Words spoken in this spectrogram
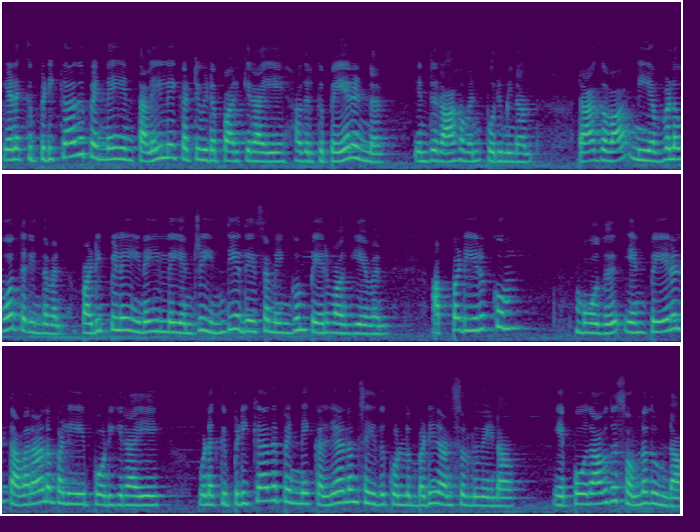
எனக்கு பிடிக்காத பெண்ணை என் தலையிலே கட்டிவிட பார்க்கிறாயே அதற்கு பெயர் என்ன? என்று ராகவன் பொறுமினான். ராகவா நீ எவ்வளவோ தெரிந்தவன். படிப்பிலே இணையில்லை என்று இந்திய தேசம் எங்கும் பேர் வாங்கியவன். அப்படி இருக்கும் போது என் பேரில் தவறான பழியை போடுகிறாயே உனக்கு பிடிக்காத பெண்ணை கல்யாணம் செய்து கொள்ளும்படி நான் சொல்லுவேனா? எப்போதாவது சொன்னதுண்டா?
